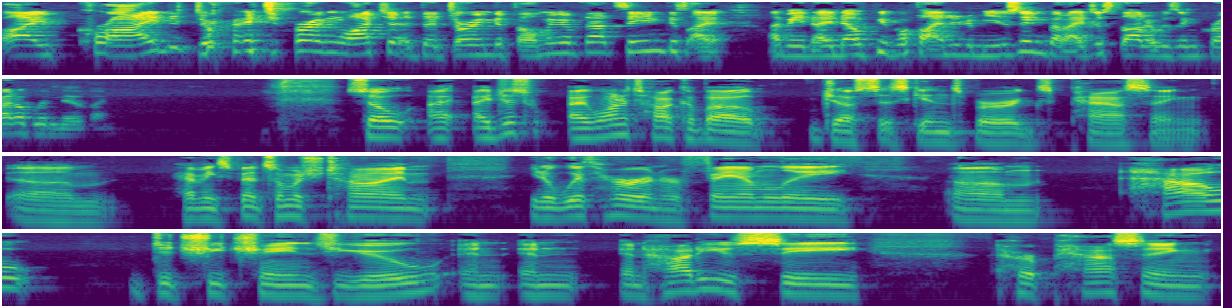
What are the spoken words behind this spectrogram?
I cried during during watch it, during the filming of that scene because I I mean I know people find it amusing but I just thought it was incredibly moving. So I, I just I want to talk about Justice Ginsburg's passing. Um, having spent so much time, you know, with her and her family, um, how did she change you? And and and how do you see her passing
